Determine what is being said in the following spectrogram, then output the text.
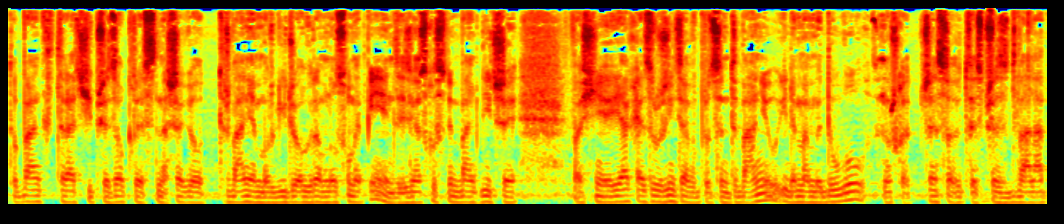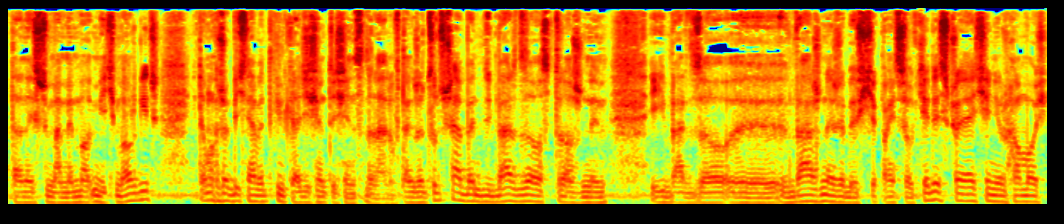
to bank traci przez okres naszego trwania mortgage'u ogromną sumę pieniędzy. W związku z tym bank liczy właśnie jaka jest różnica w oprocentowaniu, ile mamy długu. Na przykład często to jest przez dwa lata, jeszcze mamy mo mieć mortgage i to może być nawet kilkadziesiąt tysięcy dolarów. Także tu trzeba być bardzo ostrożnym i bardzo y, ważne, żebyście Państwo, kiedy sprzedajecie nieruchomość,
